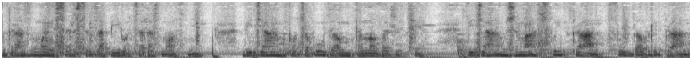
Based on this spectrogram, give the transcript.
Od razu moje serce zabiło coraz mocniej. Wiedziałem po co dał mi to nowe życie. Wiedziałem, że ma swój plan, swój dobry plan.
